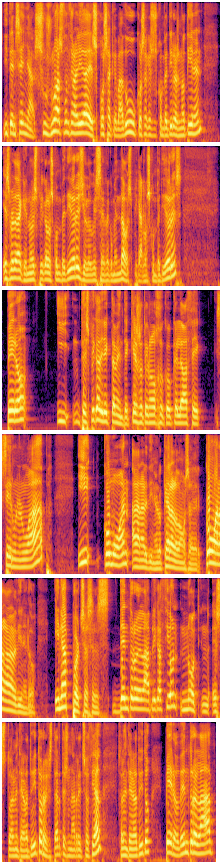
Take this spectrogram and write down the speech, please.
y te enseña sus nuevas funcionalidades, cosa que Badu, cosa que sus competidores no tienen. Es verdad que no explica a los competidores, yo lo hubiese recomendado explicar a los competidores, pero y te explica directamente qué es lo tecnológico que lo hace ser una nueva app y cómo van a ganar dinero, que ahora lo vamos a ver. ¿Cómo van a ganar dinero? In-app purchases. Dentro de la aplicación no es totalmente gratuito, registrarte es una red social, totalmente gratuito, pero dentro de la app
